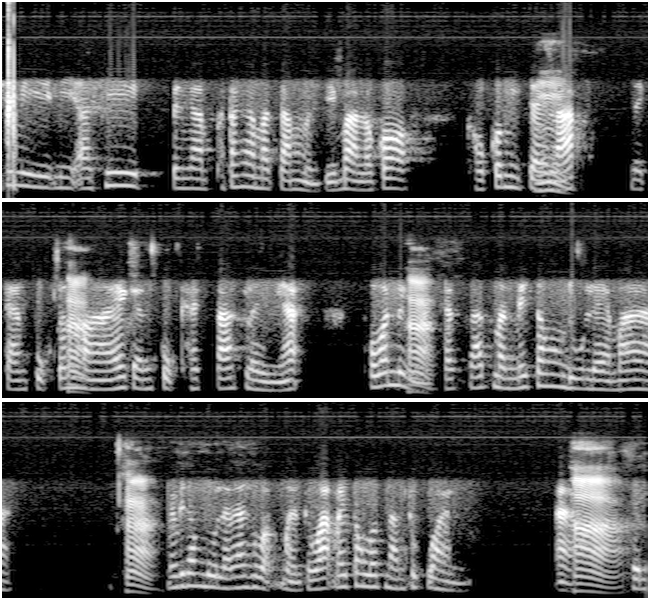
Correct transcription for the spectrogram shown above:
ที่มีมีอาชีพเป็นงานพนักงานประจำเหมือนจีบาแล้วก็เขาก็มีใจรักในการปลูกต้นไม้ การปลูกแคคตัสอะไรอย่างเงี้ย เพราะว่าหนึ่งอะแคคตัสมันไม่ต้องดูแลมากฮ่าไม่ต้องดูแลมากคือแบบเหมือนกับว่าไม่ต้องรดน้ำทุกวันอะฮ่าคน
